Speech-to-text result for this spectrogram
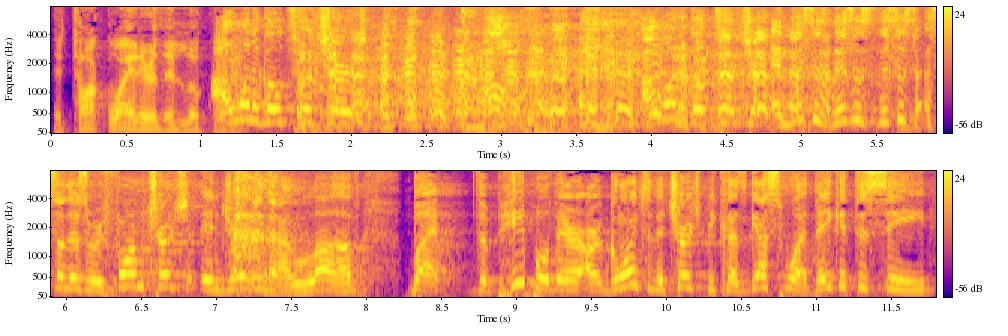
They talk white or they look white. I want to go to a church. I want to go to a church, and this is this is this is so. There's a Reformed church in Georgia that I love, but the people there are going to the church because guess what? They get to see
